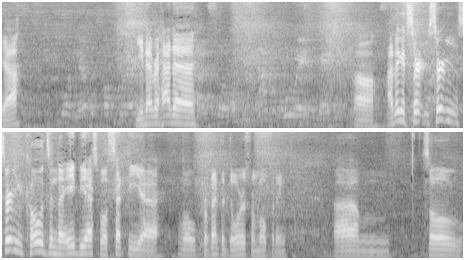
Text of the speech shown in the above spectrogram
Yeah. You never had a uh, I think it's certain certain certain codes in the ABS will set the uh, will prevent the doors from opening. Um, so,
